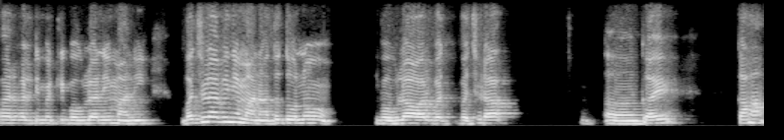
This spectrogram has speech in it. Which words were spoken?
पर अल्टीमेटली बहुला नहीं मानी। बछड़ा भी नहीं माना तो दोनों, बहुला और बछड़ा गए। कहा?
